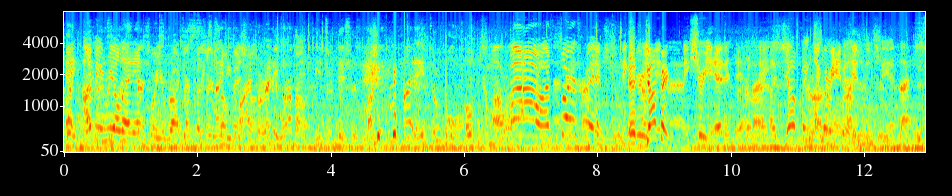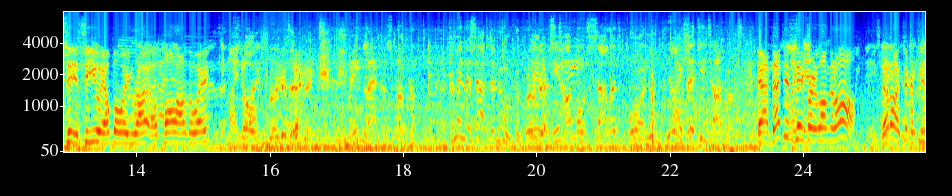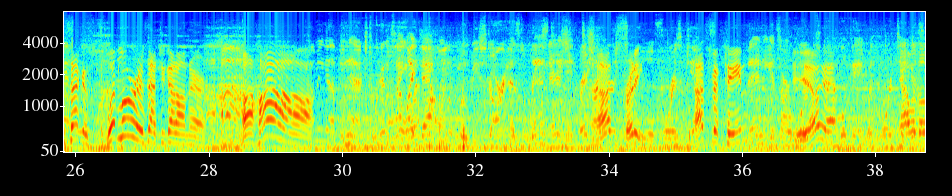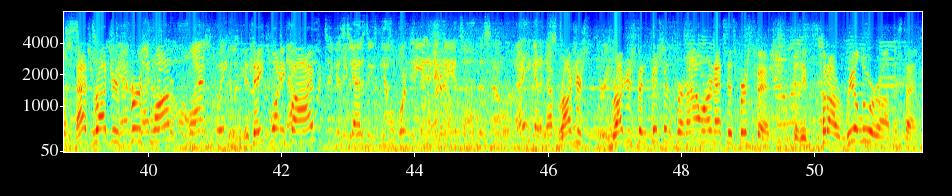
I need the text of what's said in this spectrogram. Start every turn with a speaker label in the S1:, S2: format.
S1: Hey, let me reel that in for you, Roger,
S2: Just
S1: because there's no fish
S2: $6.95 for any one of our featured dishes, Monday through Friday, 2 4. Tomorrow.
S1: Wow, a
S2: That way travels
S3: It's
S4: you
S3: jumping.
S4: Ed- make sure you edit that, okay?
S1: A jumping
S4: My grandkids will see it.
S3: See, see you elbowing Ro- uh, Paul out of the way?
S1: Get my nose.
S2: Burgers and drinks. Mainlanders, welcome. Come in this afternoon for burgers, tacos, salads, or a new grilled veggie tacos.
S3: Yeah, that didn't
S1: like
S3: take
S1: that?
S3: very long at all. That only took a few seconds. What lure is that you got on there?
S1: Aha.
S3: Aha!
S5: Coming up next, we're going to tell you
S1: like
S5: what
S1: that
S5: Hollywood
S1: one.
S5: movie star has leased
S1: there's
S5: an entire
S3: That's pretty.
S5: school for his kids.
S3: That's 15.
S5: Then it's our word
S3: Yeah, yeah.
S5: scramble game with more tickets.
S1: Now with those.
S3: That's Roger's first one.
S1: Last week.
S3: It's 825.
S5: More tickets
S1: You
S5: to
S1: got
S5: Disney's California
S1: 14 and a half.
S5: Adventure. It's all this hour.
S1: Now you got enough.
S3: Roger's Roger's been fishing for an hour and that's his first fish because he put a real lure on this time.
